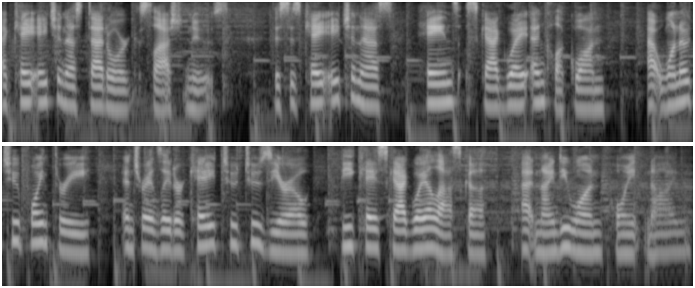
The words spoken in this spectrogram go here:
at khns.org/news. This is KHNS, Haines, Skagway, and Klukwan at 102.3 and translator K220 BK Skagway, Alaska at 91.9.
